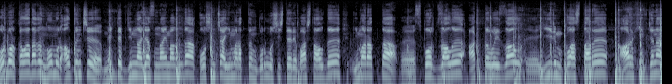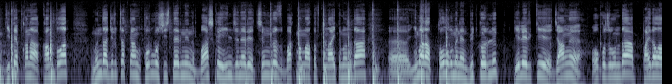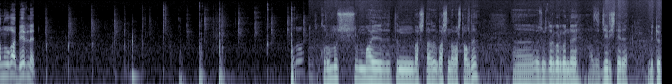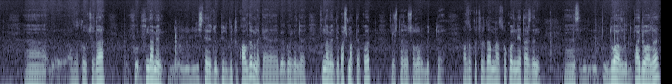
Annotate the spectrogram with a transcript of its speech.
борбор калаадагы номер алтынчы мектеп гимназиясынын аймагында кошумча имараттын курулуш иштери башталды имаратта э, спорт залы актовый зал ийрим класстары архив жана китепкана камтылат мында жүрүп жаткан курулуш иштеринин башкы инженери чыңгыз бакмаматовдун айтымында имарат толугу менен бүткөрүлүп келерки жаңы окуу жылында пайдаланууга берилет курулуш майдын башында башталды өзүңүздөр көргөндөй азыр жер иштери бүтүп азыркы учурда фундамент иштери бүтүп калды мынакей көргөндөй фундаментти башмак деп коет бул иштер ошолор бүттү азыркы учурда мына сокольный этаждын дубал пай дубалы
